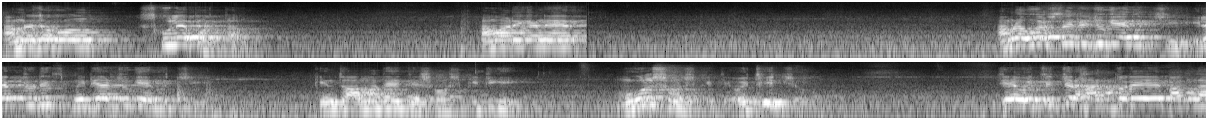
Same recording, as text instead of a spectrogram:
আমরা যখন স্কুলে পড়তাম আমার এখানে আমরা ওয়েবসাইটের যুগে এগোচ্ছি ইলেকট্রনিক্স মিডিয়ার যুগে এগোচ্ছি। কিন্তু আমাদের যে সংস্কৃতি, মূল সংস্কৃতি, ঐতিহ্য, যে ঐতিহ্যের হাত ধরে বাংলা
